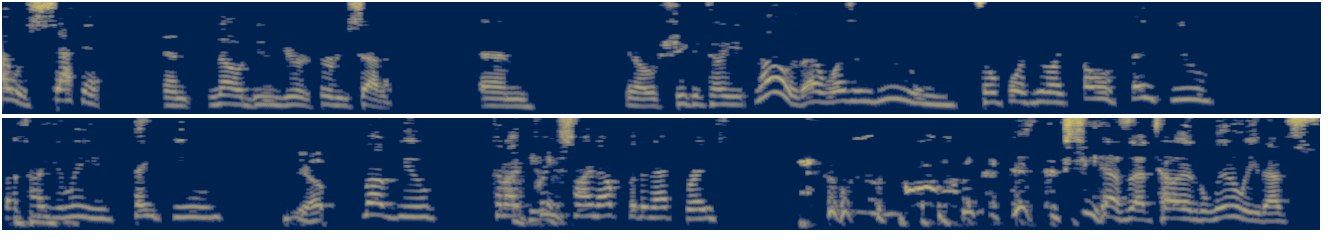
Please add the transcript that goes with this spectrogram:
I was second. And no, dude, you're 37. And you know she could tell you, no, that wasn't you, and so forth. You're like, oh, thank you. That's how you leave. Thank you. Yep. Love you. Can I pre-sign up for the next race? she has that talent. Literally, that's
